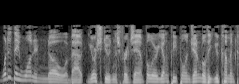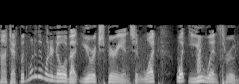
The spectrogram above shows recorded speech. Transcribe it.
What do they want to know about your students, for example, or young people in general that you come in contact with? What do they want to know about your experience and what what you went through?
